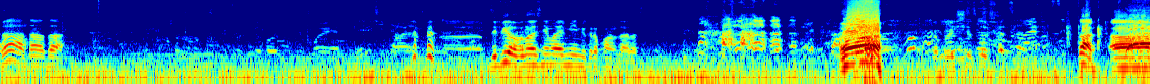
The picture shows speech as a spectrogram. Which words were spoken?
Да, да, да. Дебіл, воно знімає мій мікрофон зараз. Так, а,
